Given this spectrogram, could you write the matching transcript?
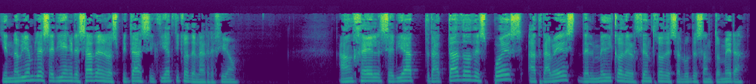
y en noviembre sería ingresado en el hospital psiquiátrico de la región. Ángel sería tratado después a través del médico del Centro de Salud de Santomera,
